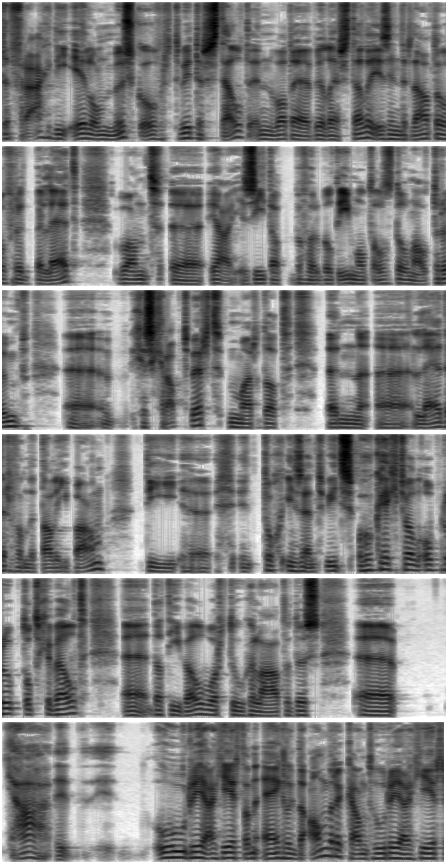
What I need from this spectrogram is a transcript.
de vraag die Elon Musk over Twitter stelt en wat hij wil herstellen is inderdaad over het beleid. Want uh, ja, je ziet dat bijvoorbeeld iemand als Donald Trump uh, geschrapt werd, maar dat een uh, leider van de Taliban, die toch in zijn tweets ook echt wel oproept tot geweld, dat die wel wordt toegelaten. Dus ja hoe reageert dan eigenlijk de andere kant? Hoe reageert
